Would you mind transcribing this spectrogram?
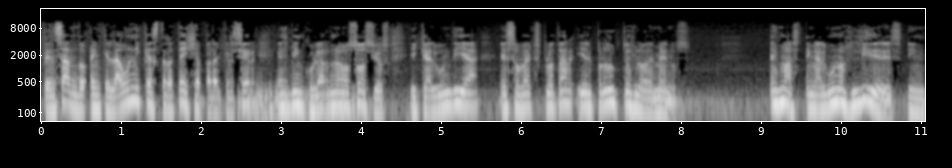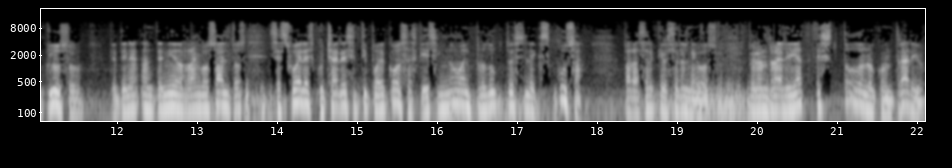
pensando en que la única estrategia para crecer es vincular nuevos socios y que algún día eso va a explotar y el producto es lo de menos. Es más, en algunos líderes incluso que tienen, han tenido rangos altos, se suele escuchar ese tipo de cosas, que dicen, no, el producto es la excusa para hacer crecer el negocio. Pero en realidad es todo lo contrario.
